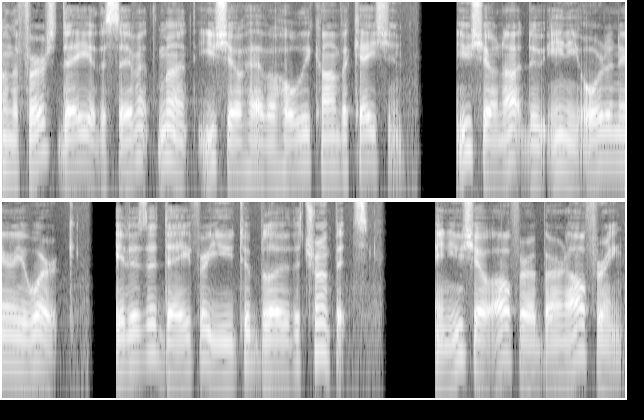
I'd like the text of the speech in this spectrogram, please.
On the first day of the seventh month you shall have a holy convocation. You shall not do any ordinary work. It is a day for you to blow the trumpets. And you shall offer a burnt offering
